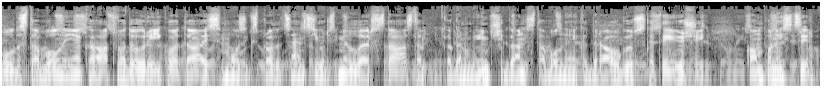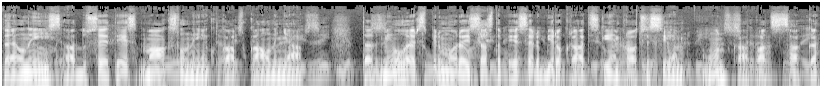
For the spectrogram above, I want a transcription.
Ulda Stabulnieka atvadu rīkotājs, mūzikas producents Juris Millers stāsta, ka gan viņš, gan Stabulnieka draugi uzskatījuši, komponists ir pelnījis atdusēties mākslinieku kapu kalniņā. Tad Millers pirmoreiz sastapies ar birokrātiskajiem procesiem un, kā pats saka,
